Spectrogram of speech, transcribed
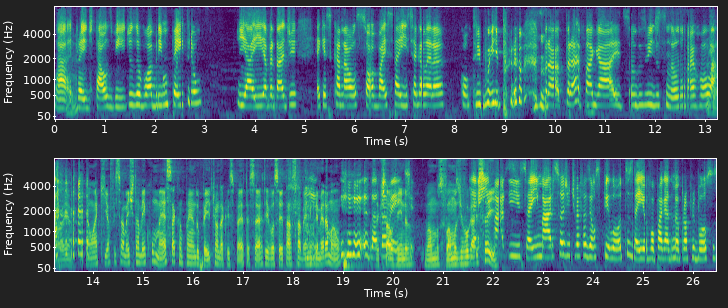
A, Uhum. Pra editar os vídeos, eu vou abrir um Patreon. E aí a verdade é que esse canal só vai sair se a galera contribuir pra, pra pagar a edição dos vídeos, senão não vai rolar. Joia. Então aqui oficialmente também começa a campanha do Patreon da Chris Petter, certo? E você tá sabendo em primeira mão. Você Exatamente. que está ouvindo, vamos, vamos divulgar E isso aí. Isso, aí em março a gente vai fazer uns pilotos, aí eu vou pagar do meu próprio bolso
